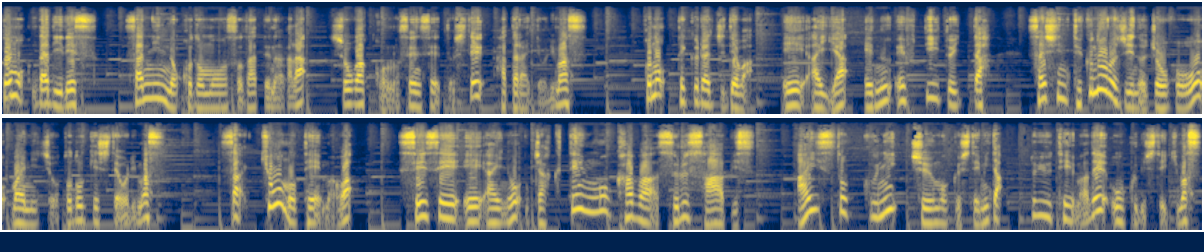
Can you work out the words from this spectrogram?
どうも、ダディです。3人の子供を育てながら、小学校の先生として働いております。このテクラジでは、AI や NFT といった最新テクノロジーの情報を毎日お届けしております。さあ、今日のテーマは、生成 AI の弱点をカバーするサービス、iStock に注目してみたというテーマでお送りしていきます。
